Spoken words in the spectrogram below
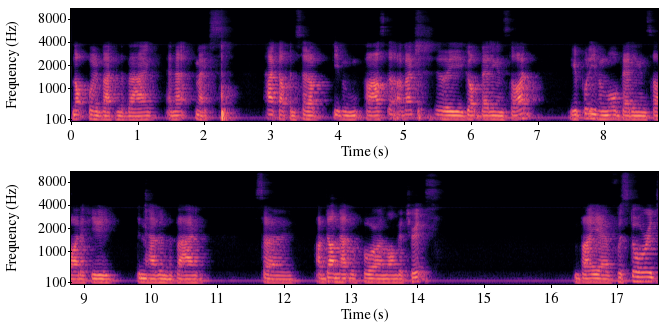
not putting it back in the bag, and that makes pack up and set up even faster. I've actually got bedding inside. You could put even more bedding inside if you didn't have it in the bag. So I've done that before on longer trips. But yeah, for storage,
